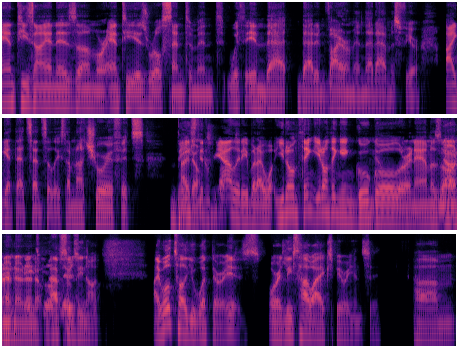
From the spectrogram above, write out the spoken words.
anti-Zionism or anti-Israel sentiment within that that environment, that atmosphere. I get that sense at least. I'm not sure if it's based in reality, but I you don't think you don't think in Google no. or in Amazon. No, no, no, no, no, absolutely not. I will tell you what there is, or at least how I experience it. Um,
